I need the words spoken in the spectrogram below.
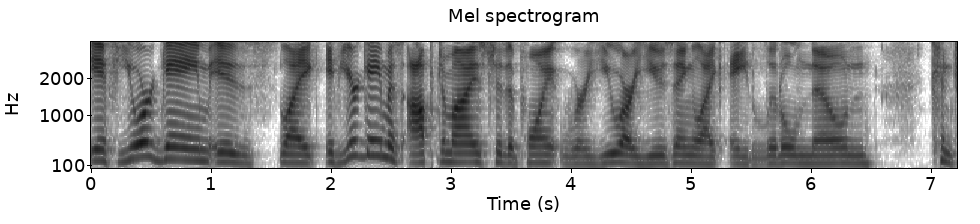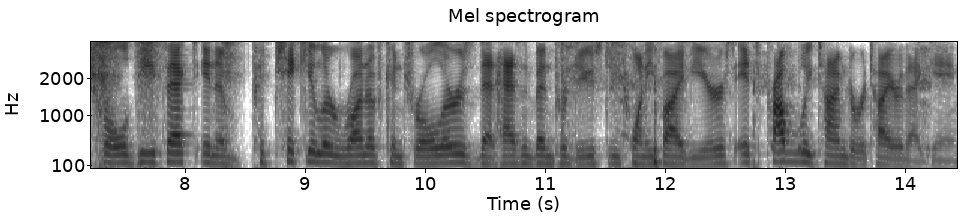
If your game is like, if your game is optimized to the point where you are using like a little known control defect in a particular run of controllers that hasn't been produced in 25 years, it's probably time to retire that game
